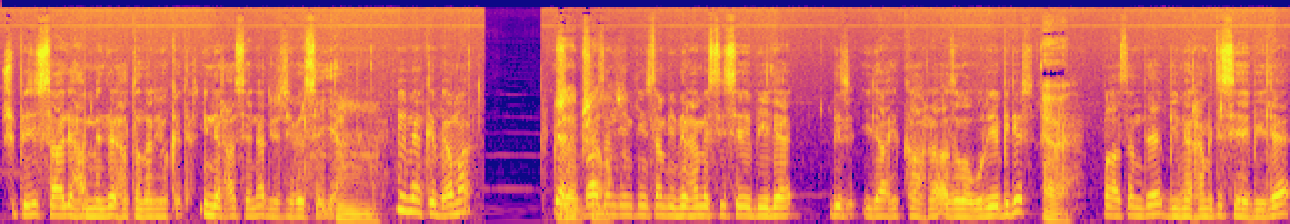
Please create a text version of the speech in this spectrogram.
şüphesiz salih ameller hataları yok eder. İnnel hasenat yüzevel seyyiat. Hmm. Bir menkıbe ama Güzel yani şey bazen diyelim ki insan bir merhametsiz sebebiyle bir ilahi kahra azaba uğrayabilir. Evet. Bazen de bir merhameti sebebiyle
